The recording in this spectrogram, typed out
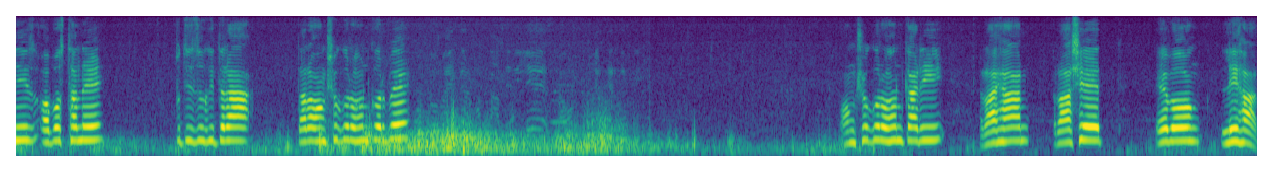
নিজ অবস্থানে প্রতিযোগিতারা তারা অংশগ্রহণ করবে। অংশগ্রহণকারী রায়হান, রাশেদ এবং লিহান।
